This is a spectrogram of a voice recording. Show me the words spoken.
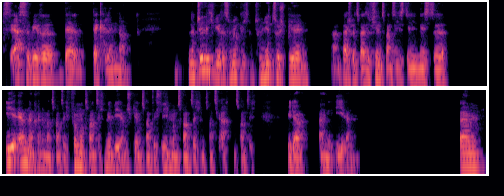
das erste wäre der, der Kalender. Natürlich wäre es möglich, ein Turnier zu spielen. Beispielsweise 24 ist die nächste EM, dann könnte man 2025 eine WM spielen, 2027 und 2028 wieder eine EM. Ähm,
